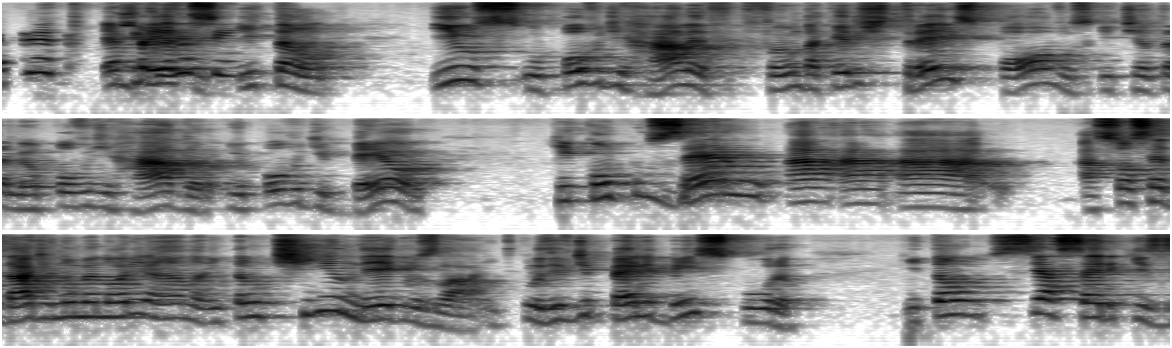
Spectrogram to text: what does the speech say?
É preto. É preto. Assim. Então, e os, o povo de Haleth foi um daqueles três povos que tinha também o povo de Hador e o povo de Bel, que compuseram a, a, a, a sociedade númenoriana. Então, tinha negros lá, inclusive de pele bem escura. Então, se a série quis,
